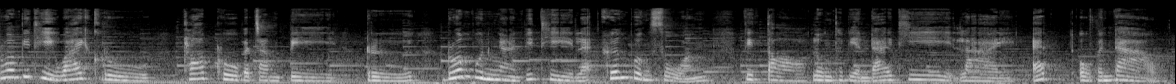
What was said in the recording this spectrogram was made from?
ร่วมพิธีไหว้ครู ครอบครูประจำปี หรือร่วมบุญงานพิธีและเครื่องบวงสรวง ติดต่อลงทะเบียนได้ที่ Line at Open Down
